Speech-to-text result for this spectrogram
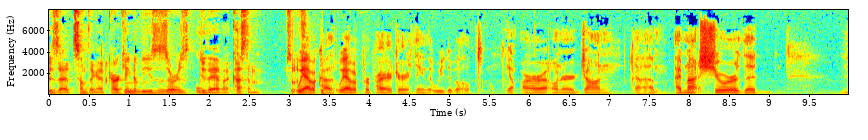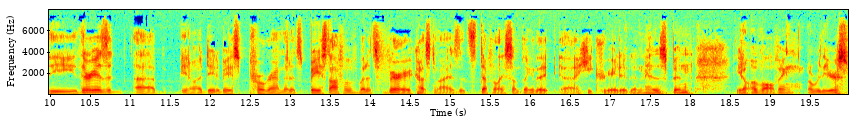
Uh, is that something that Card Kingdom uses, or is, do they have a custom? Solution? We have a we have a proprietary thing that we developed. Yep, our owner John. Um, I'm not sure the the there is a uh, you know a database program that it's based off of, but it's very customized. It's definitely something that uh, he created and has been you know evolving over the years.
